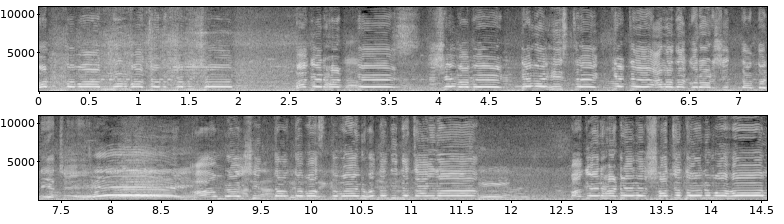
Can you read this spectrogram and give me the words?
বর্তমান নির্বাচন কমিশন বাগেরহাটকে সেভাবে টেনে হিস্টে কেটে আলাদা করার সিদ্ধান্ত নিয়েছে। আমরা এই সিদ্ধান্ত বাস্তবায়ন হতে দিতে চাই না। বাগেরহাটের সচেতন মহল,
